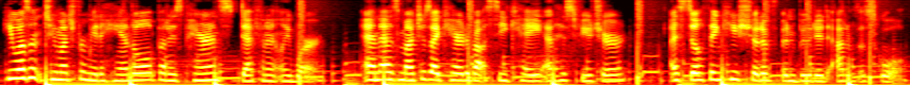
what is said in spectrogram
He wasn't too much for me to handle, but his parents definitely were. And as much as I cared about CK and his future, I still think he should have been booted out of the school.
